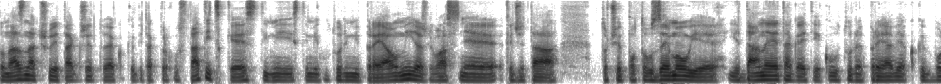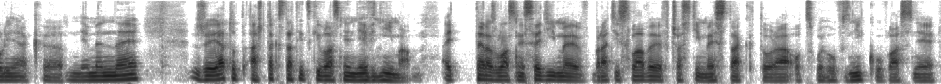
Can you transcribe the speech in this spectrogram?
to naznačuje tak, že to je ako keby tak trochu statické s tými, s tými kultúrnymi prejavmi a že vlastne, keďže tá, to, čo je pod tou zemou je, je dané, tak aj tie kultúrne prejavy ako keby boli nejak eh, nemenné že ja to až tak staticky vlastne nevnímam. Aj teraz vlastne sedíme v Bratislave v časti mesta, ktorá od svojho vzniku vlastne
